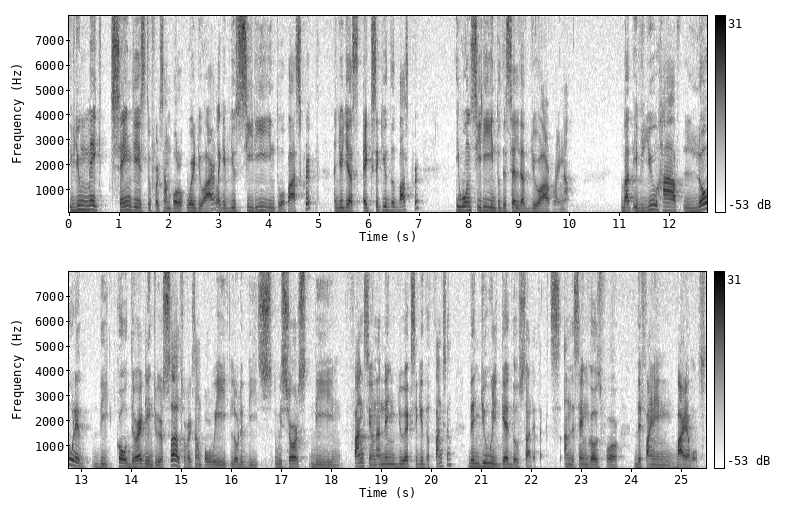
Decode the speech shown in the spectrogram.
if you make changes to, for example, where you are, like if you cd into a bash script and you just execute the bash script, it won't cd into the shell that you are right now. But if you have loaded the code directly into your shell, so for example, we loaded the, we sourced the function and then you execute the function, then you will get those side effects. And the same goes for defining variables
